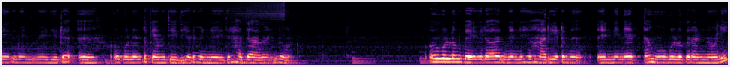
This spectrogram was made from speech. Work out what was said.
මේක මෙන්න විදිට ඔගුල්ලන්ට කැමති ඉදිහට මෙන්න විදිර හදාගන්න ඕන. ඕගොල්ලොඟ බැරිවෙලා මෙන්න හරියටම එන්නේ නැත්තම් ඕගොල්ලො කරන්න ඕනි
